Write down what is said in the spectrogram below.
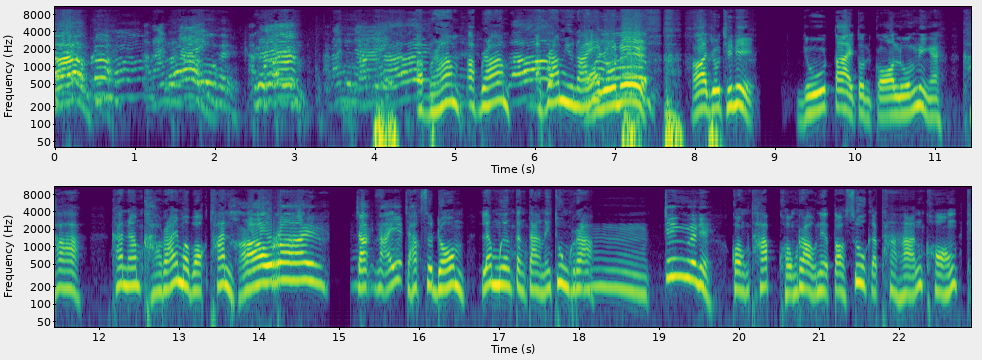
ออับราม บราม อับราม อับรามอยู่ไหนอ๋ออยู่นี่ข้าอยู่ที่นี่ อยู่ใต้ต้นกอหลวงนี่ไง ข้า ข้านำข่าวร้ายมาบอกท่าน ข่าวร้าย จากไหน จากสโดมและเมืองต่างๆ ในทุ่งราอืมจริงเลยนี่ กองทัพของเราเนี่ยต่อสู้กับทหารของเค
